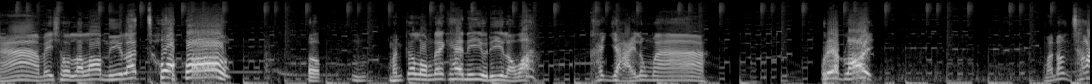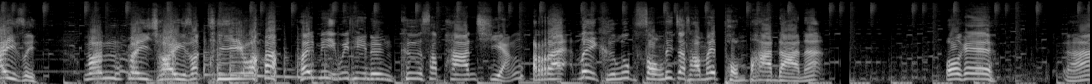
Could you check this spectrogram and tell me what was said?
อ่าไม่ชนละรอบนี้ละโชว์เอออืมมันก็ลงได้แค่นี้อยู่ดีเหรอวะ ขยายลงมา เรียบร้อย มันต้องใช่สิ มันไม่ใช่สักทีวะเฮ้ยมีอีกวิธีหนึ่งคือสะพานเฉียง และนี่คือรูปทรงที่จะทำให้ผมผ่านด่านนะ โอเค อ่า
